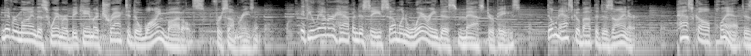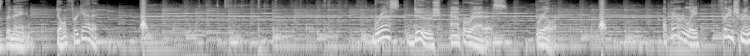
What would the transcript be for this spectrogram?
Never mind the swimmer became attracted to wine bottles for some reason. If you ever happen to see someone wearing this masterpiece, don't ask about the designer. Pascal Plant is the name. Don't forget it. Breast douche apparatus. Really? Apparently, Frenchman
